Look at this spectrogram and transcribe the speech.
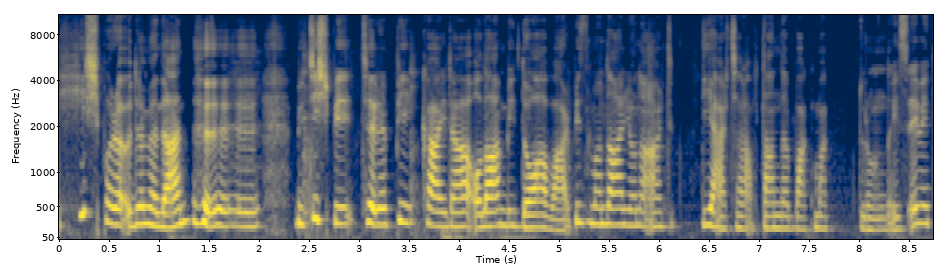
hiç para ödemeden müthiş bir terapi kaynağı olan bir doğa var. Biz madalyona artık diğer taraftan da bakmak durumundayız. Evet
